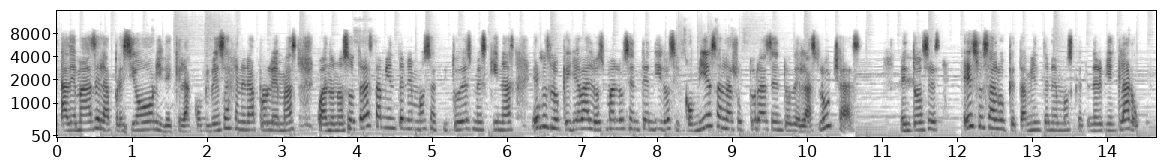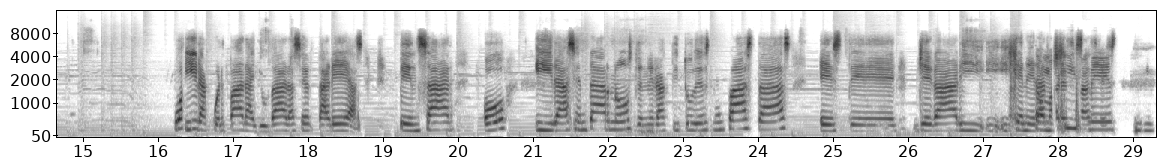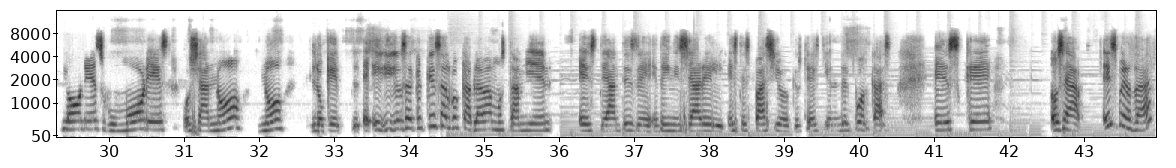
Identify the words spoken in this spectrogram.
además de la presión y de que la convivencia genera problemas, cuando nosotras también tenemos actitudes mezquinas, eso es lo que lleva a los malos entendidos y comienzan las rupturas dentro de las luchas. Entonces, eso es algo que también tenemos que tener bien claro. Ir a cuerpar, ayudar, hacer tareas, pensar o ir a sentarnos, tener actitudes nefastas, este, llegar y, generar chismes, divisiones, rumores, o sea, no, no, lo que, eh, o sea, creo que es algo que hablábamos también este, antes de, iniciar el, este espacio que ustedes tienen del podcast, es que, o sea, es verdad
